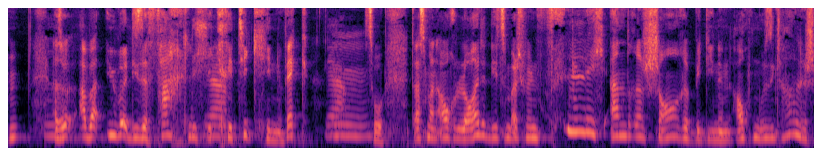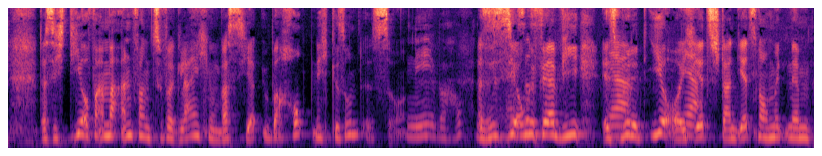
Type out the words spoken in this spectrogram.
Hm? Also, aber über diese fachliche Ja. Kritik hinweg, Ja. so, dass man auch Leute, die zum Beispiel ein völlig anderes Genre bedienen, auch musikalisch, dass sich die auf einmal anfangen zu vergleichen, was ja überhaupt nicht gesund ist, so. Nee, überhaupt nicht. Also es ist ja Es ist- ungefähr wie, es ja. würdet ihr euch Ja. jetzt, stand jetzt noch mit einem,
